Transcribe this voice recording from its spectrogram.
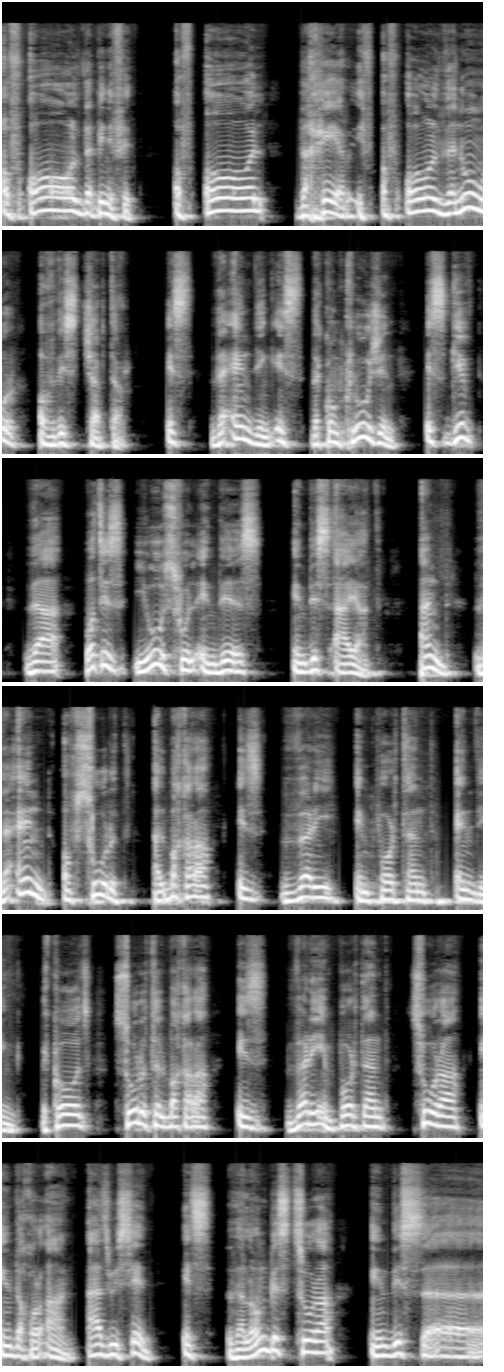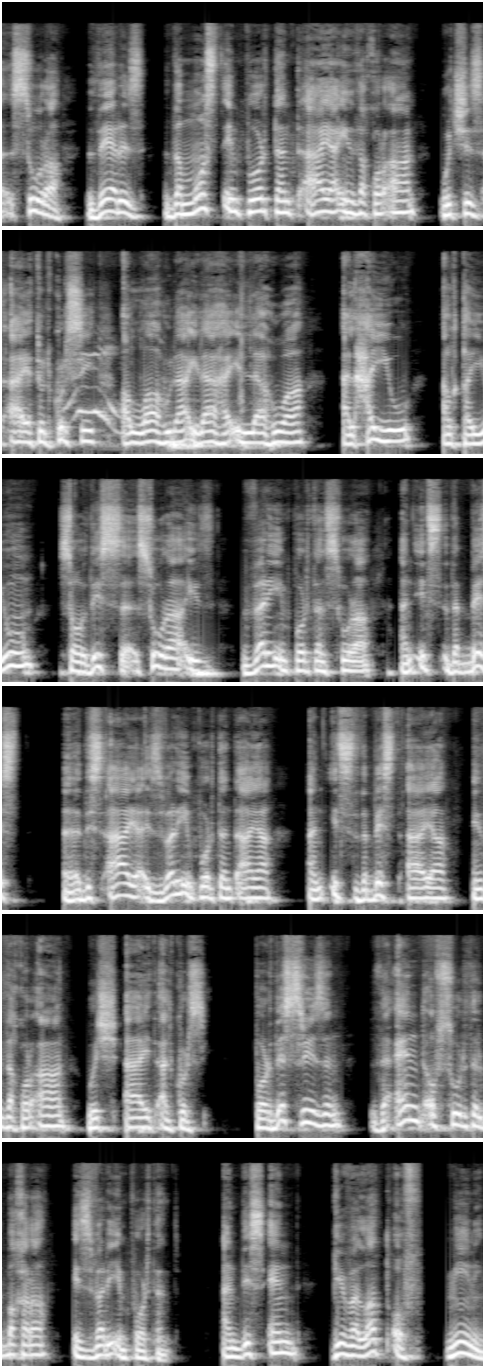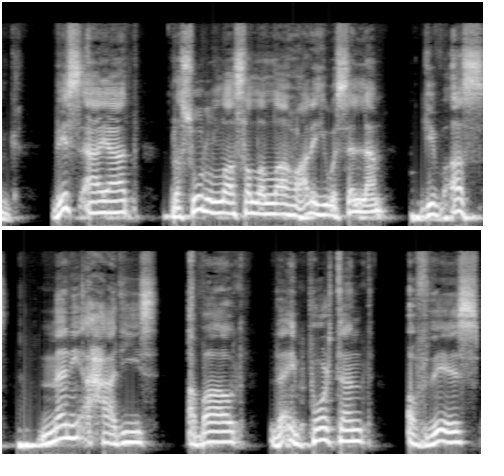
of all the benefit, of all the khair, of all the nur of this chapter. It's the ending, is the conclusion, is give the what is useful in this in this ayat. And the end of Surah Al-Baqarah is very important ending because Surah Al-Baqarah is very important surah in the Quran. As we said, it's the longest surah in this uh, surah. There is the most important ayah in the Quran, which is Ayatul Kursi, Allahu la ilaha illa huwa al-hayyu al-qayyum. So this uh, surah is very important surah and it's the best. Uh, this ayah is very important ayah and it's the best ayah in the Quran, which Ayat al-Kursi. For this reason, the end of Surah Al-Baqarah is very important. And this end give a lot of meaning. This ayat, Rasulullah sallallahu alayhi wasallam give us many ahadith about the important of this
